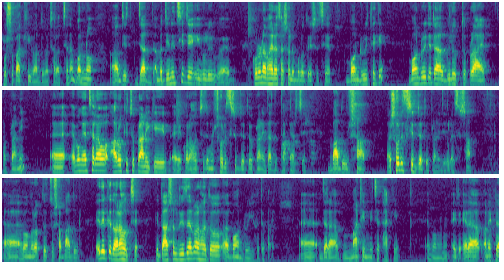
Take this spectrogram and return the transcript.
পশু পাখির মাধ্যমে ছড়াচ্ছে না। বন্য যে, যা, আমরা জেনেছি যে এগুলি করোনা ভাইরাস আসলে মূলত এসেছে বনরুই থেকে। বনরুই যেটা বিলুপ্ত প্রায় প্রাণী এবং এছাড়াও আরও কিছু প্রাণীকে করা হচ্ছে যেমন সরীসৃপ জাতীয় প্রাণী তাদের থেকে আসছে বাদুর সাপ সরীসৃপ জাতীয় প্রাণী যেগুলো আছে সাপ এবং রক্তচোষা বাদুর এদেরকে ধরা হচ্ছে কিন্তু আসল রিজার্ভার হয়তো আহ, বনরুই হতে পারে যারা মাটির নিচে থাকে এবং এর- এরা অনেকটা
